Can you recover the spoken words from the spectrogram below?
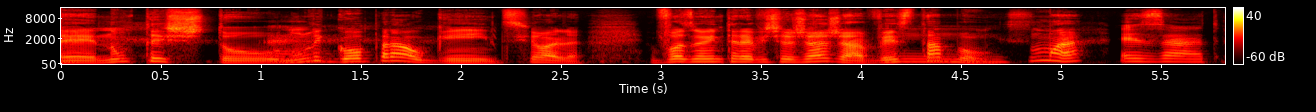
É, não testou, é. não ligou pra alguém. Disse: olha, vou fazer uma entrevista já já, vê isso. se tá bom. Não é? Exato.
